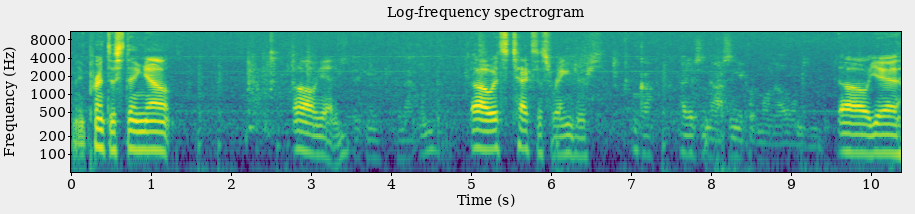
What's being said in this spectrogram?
Let me print this thing out. Oh yeah. Oh, it's Texas Rangers. Okay. I just know I seen you put them on the other ones. Oh yeah.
